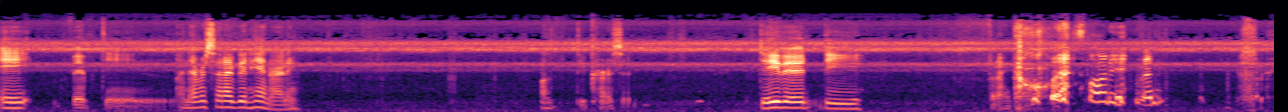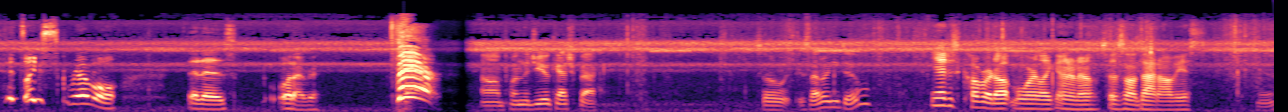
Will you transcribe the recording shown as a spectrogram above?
8, 15. I never said I have good handwriting. I'll do cursive. David Di Franco. That's not even. It's like scribble. It is. Whatever. There! Um, putting the geocache back. So is that all you do? Yeah, just cover it up more, like, I don't know, so it's not that obvious. Yeah.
